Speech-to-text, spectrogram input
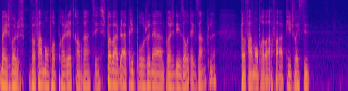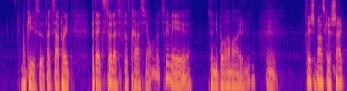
ben je vais, faire mon propre projet, tu comprends? tu sais. Si je suis pas appelé pour jouer dans le projet des autres, exemple, là, je vais faire mon propre affaire, puis je vais essayer de booker ça. Fait que ça peut être peut-être ça la frustration, là, tu sais, mais ce n'est pas vraiment une. sais, Je pense que chaque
